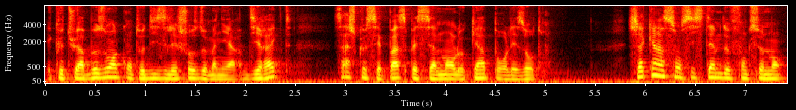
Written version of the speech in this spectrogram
et que tu as besoin qu'on te dise les choses de manière directe, sache que c'est pas spécialement le cas pour les autres. Chacun a son système de fonctionnement.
